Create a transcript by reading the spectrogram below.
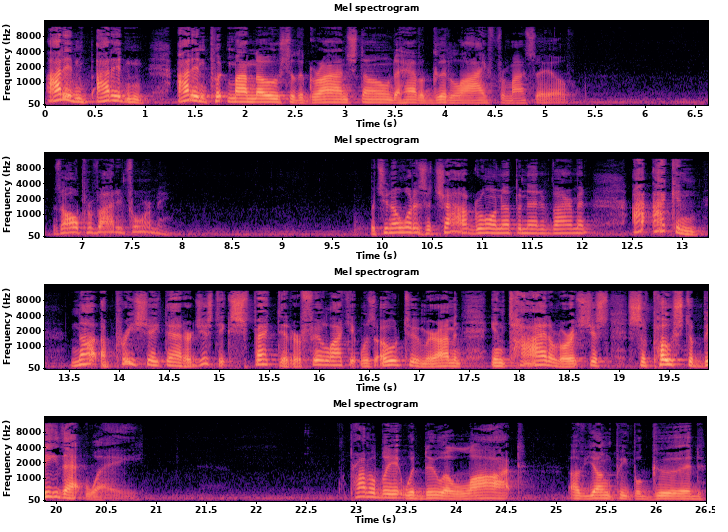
I didn't, I, didn't, I didn't put my nose to the grindstone to have a good life for myself. It was all provided for me. But you know what? As a child growing up in that environment, I, I can not appreciate that or just expect it or feel like it was owed to me or I'm entitled or it's just supposed to be that way probably it would do a lot of young people good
